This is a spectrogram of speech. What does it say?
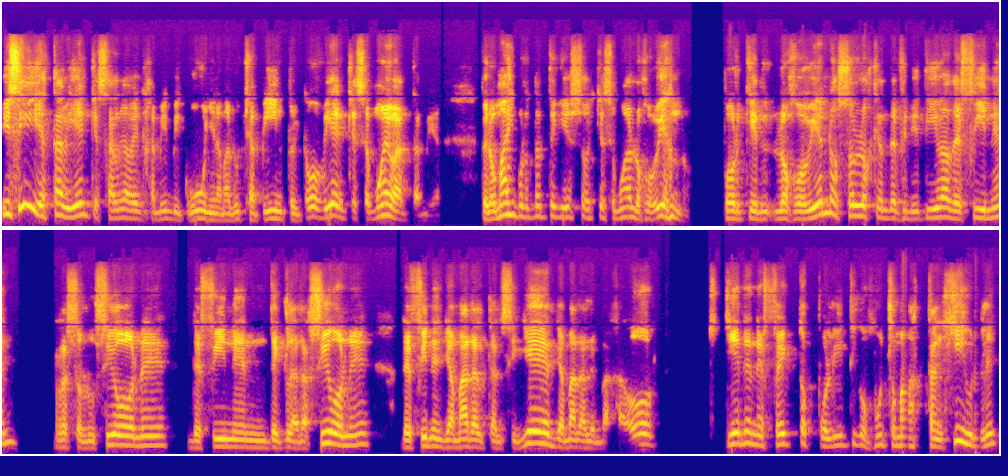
Y sí, está bien que salga Benjamín Vicuña, Malucha Pinto y todo bien, que se muevan también. Pero más importante que eso es que se muevan los gobiernos, porque los gobiernos son los que en definitiva definen resoluciones, definen declaraciones, definen llamar al canciller, llamar al embajador, tienen efectos políticos mucho más tangibles.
